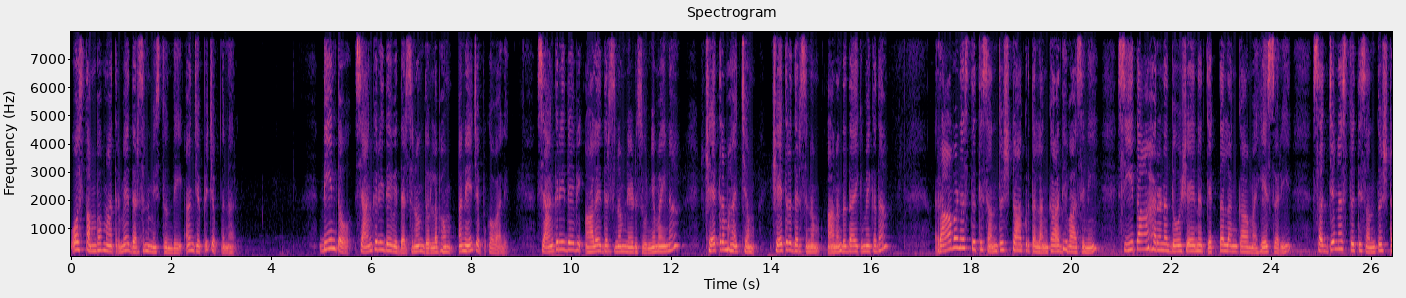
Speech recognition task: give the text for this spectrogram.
ఓ స్తంభం మాత్రమే దర్శనమిస్తుంది అని చెప్పి చెప్తున్నారు. దీంతో శాంకరీదేవి దర్శనం దుర్లభం అనే చెప్పుకోవాలి. శాంకరీదేవి ఆలయ దర్శనం నేడు శూన్యమైన క్షేత్రమహత్యం క్షేత్ర దర్శనం ఆనందదాయకమే కదా? రావణస్థితి సంతుష్టాకృత లంకాధివాసిని సీతాహరణ దోషేన త్యక్తలంకా మహేశ్వరి సజ్జనస్థుతి సంతుష్ట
